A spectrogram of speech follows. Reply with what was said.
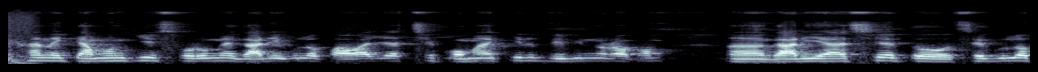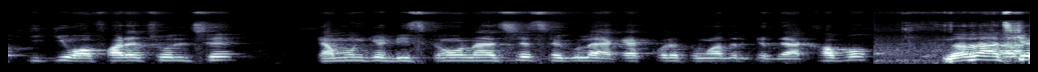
এখানে কেমন কি শোরুমে গাড়িগুলো পাওয়া যাচ্ছে? কোমাকির বিভিন্ন রকম গাড়ি আছে তো সেগুলো কি কি অফারে চলছে? কেমন কি ডিসকাউন্ট আছে? সেগুলো এক এক করে তোমাদেরকে দেখাবো। দাদা আজকে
